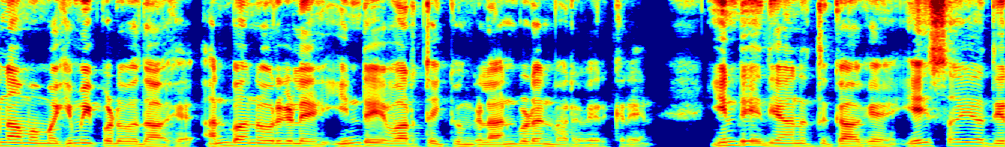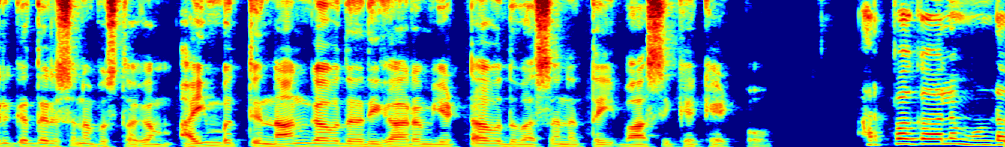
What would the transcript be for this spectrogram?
நாம மகிமைப்படுவதாக அன்பானவர்களே இன்றைய வார்த்தைக்கு உங்கள் அன்புடன் வரவேற்கிறேன். இன்றைய தியானத்துக்காக ஏசாயா தீர்க்க தரிசன புஸ்தகம் ஐம்பத்தி நான்காவது அதிகாரம் எட்டாவது வசனத்தை வாசிக்க கேட்போம். அற்பகாலம் உண்ட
